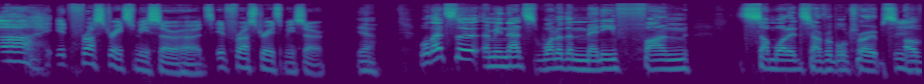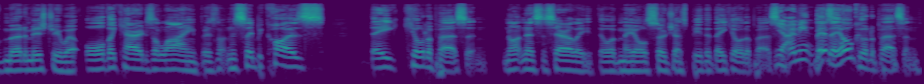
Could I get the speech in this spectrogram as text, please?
uh, it frustrates me so, Herds. It frustrates me so. Yeah. Well, that's the. I mean, that's one of the many fun, somewhat insufferable tropes Mm. of murder mystery, where all the characters are lying, but it's not necessarily because they killed a person. Not necessarily. Though it may also just be that they killed a person. Yeah, I mean, maybe they all killed a person.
